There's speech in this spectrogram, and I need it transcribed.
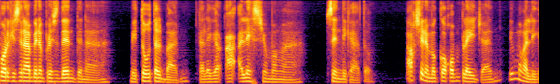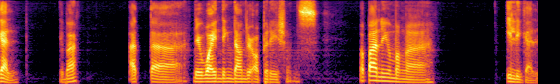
porke sinabi ng presidente na may total ban, talagang aalis yung mga sindikato. Actually, magko-comply dyan yung mga legal. ba? At ah, they're winding down their operations. Paano yung mga illegal?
